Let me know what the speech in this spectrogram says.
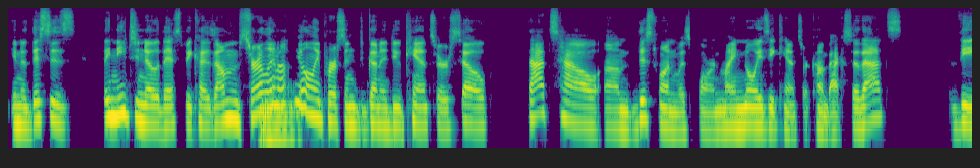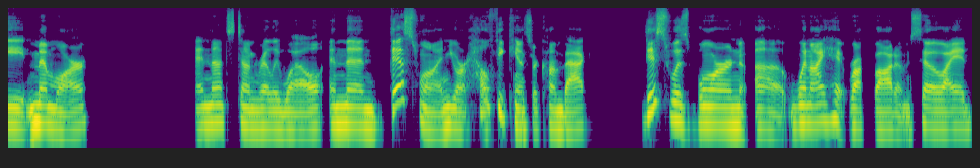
You know, this is, they need to know this because I'm certainly not the only person going to do cancer. So that's how um, this one was born, my noisy cancer comeback. So that's the memoir and that's done really well. And then this one, your healthy cancer comeback, this was born uh, when I hit rock bottom. So I had,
